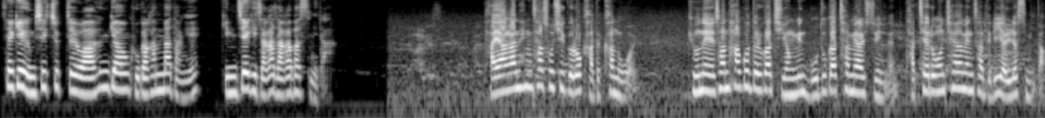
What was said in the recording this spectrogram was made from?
세계 음식 축제와 흥겨운 국악 한마당에 김지혜 기자가 나가봤습니다. 다양한 행사 소식으로 가득한 5월. 교내에선 학우들과 지역민 모두가 참여할 수 있는 다채로운 체험 행사들이 열렸습니다.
